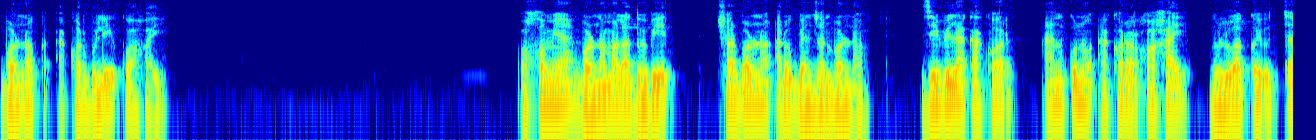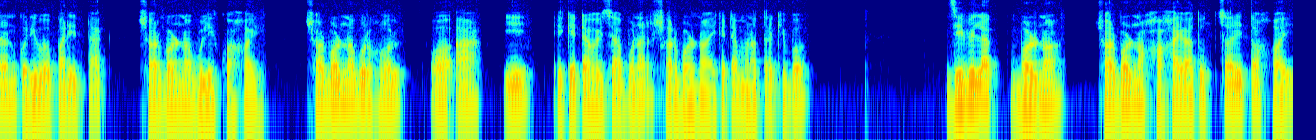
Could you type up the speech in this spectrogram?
বৰ্ণক আখৰ বুলি কোৱা হয়। অসমীয়া বৰ্ণমালা দুবিধ স্বৰবৰ্ণ আৰু ব্যঞ্জনবৰ্ণ যিবিলাক আখৰ আন কোনো আখৰৰ সহায় নোলোৱাকৈ উচ্চাৰণ কৰিব পাৰি তাক স্বৰবৰ্ণ বুলি কোৱা হয়। স্বৰবৰ্ণবোৰ হ'ল অ আ ই এইকেইটা হৈছে আপোনাৰ স্বৰবৰ্ণ এইকেইটা মনত ৰাখিব। যিবিলাক বৰ্ণ স্বৰবৰ্ণ সহায়ত উচ্চাৰিত হয়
